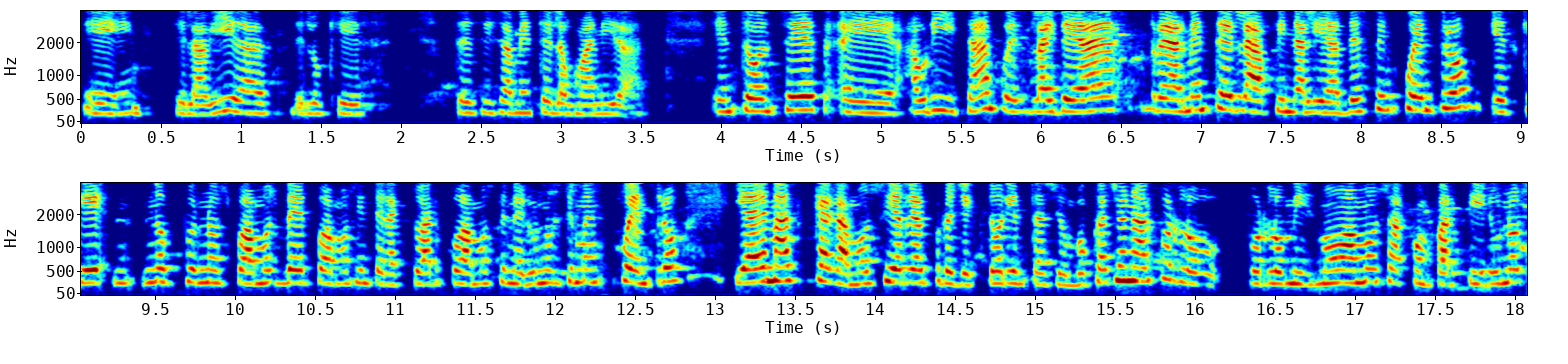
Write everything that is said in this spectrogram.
eh, de la vida, de lo que es precisamente la humanidad. Entonces, eh, ahorita, pues la idea, realmente la finalidad de este encuentro es que pues, nos podamos ver, podamos interactuar, podamos tener un último encuentro y además que hagamos cierre al proyecto de orientación vocacional. Por lo, por lo mismo, vamos a compartir unos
